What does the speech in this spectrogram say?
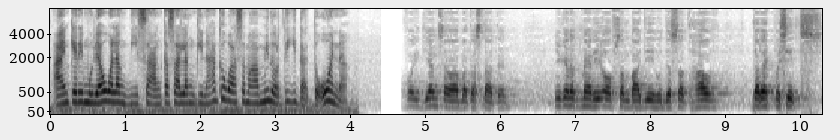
Ayon kay Remulla, walang bisa ang kasalang ginagawa sa mga minor de edad doon. Avoid yan sa batas natin. You cannot marry off somebody who does not have the requisites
